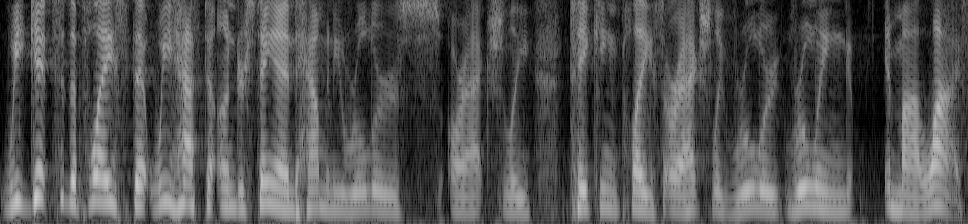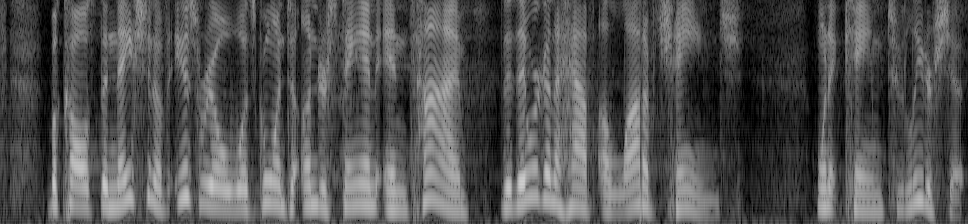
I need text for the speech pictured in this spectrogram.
we get to the place that we have to understand how many rulers are actually taking place, are actually ruler, ruling in my life. Because the nation of Israel was going to understand in time that they were going to have a lot of change when it came to leadership.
